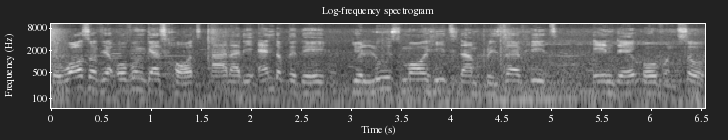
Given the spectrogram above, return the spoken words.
the walls of your oven gets hot and at the end of the day, you lose more heat than preserve heat in the oven. So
